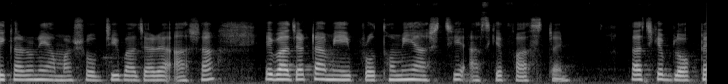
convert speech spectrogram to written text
এই কারণে আমার সবজি বাজারে আসা এই বাজারটা আমি এই প্রথমেই আসছি আজকে ফার্স্ট টাইম তো আজকে ব্লগটা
